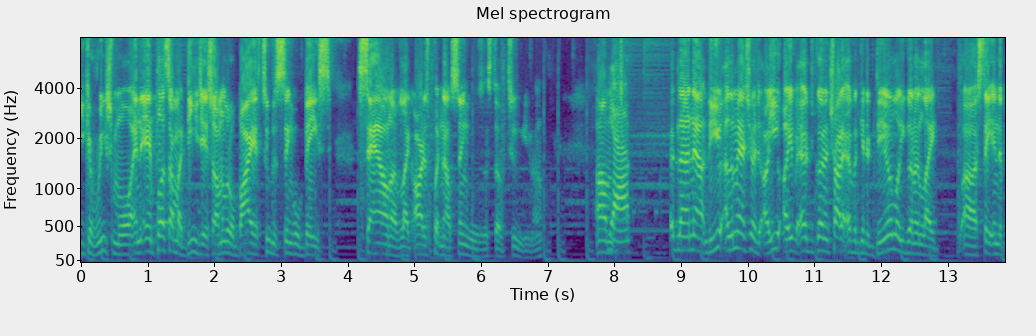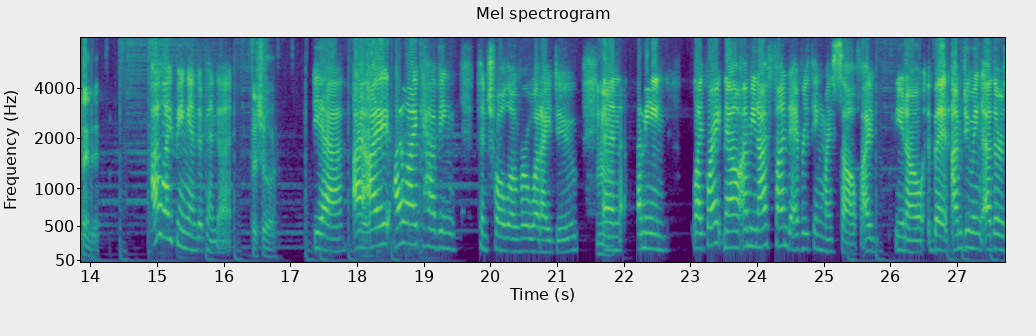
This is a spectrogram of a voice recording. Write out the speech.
you can reach more. And and plus, I'm a DJ, so I'm a little biased to the single bass sound of like artists putting out singles and stuff too. You know. Um, yeah. Now, now, do you? Let me ask you: Are you are you ever going to try to ever get a deal, or are you going to like uh, stay independent I like being independent. for sure? Yeah, I, I I like having control over what I do, Mhm. and I mean, like right now, I mean, I fund everything myself. I, you know, but I'm doing other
